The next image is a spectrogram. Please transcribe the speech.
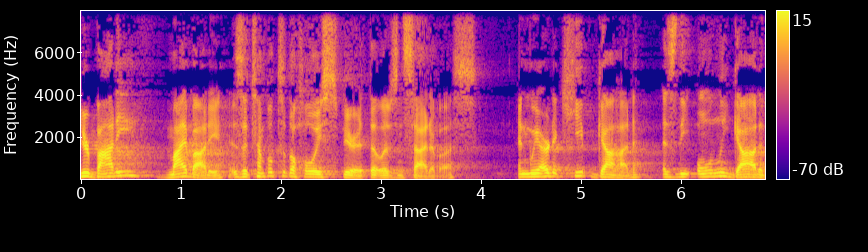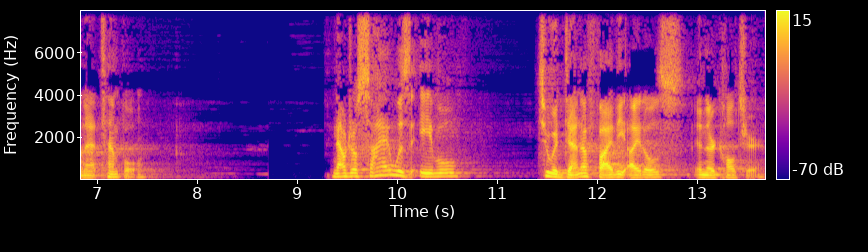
Your body, my body, is a temple to the Holy Spirit that lives inside of us. And we are to keep God as the only God in that temple. Now, Josiah was able to identify the idols in their culture.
